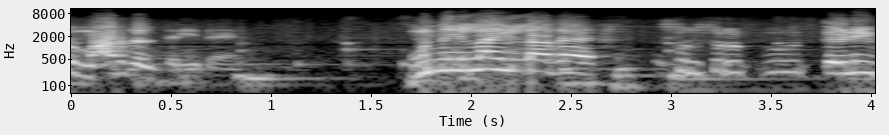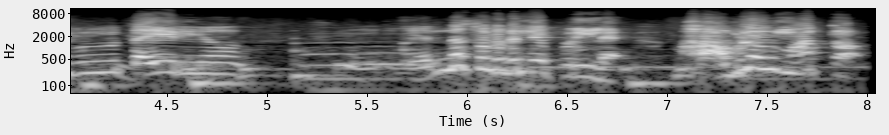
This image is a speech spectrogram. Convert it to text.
ஒரு மாறுதல் தெரியுதே. முன்ன எல்லாம் இல்லாத சுறுசுறுப்பு தெளிவு தைரியம். என்ன சொல்றதுன்னே புரியல. அவ்வளவு மாற்றம்.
